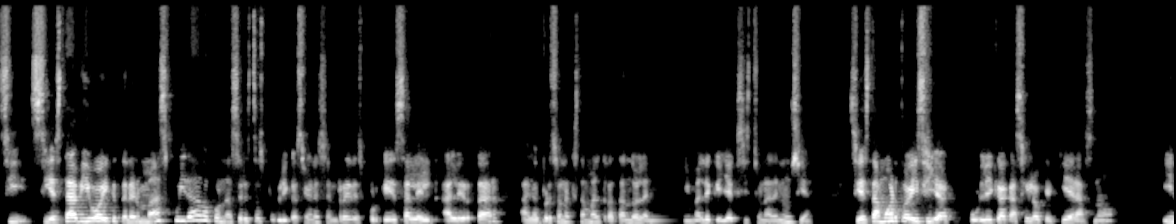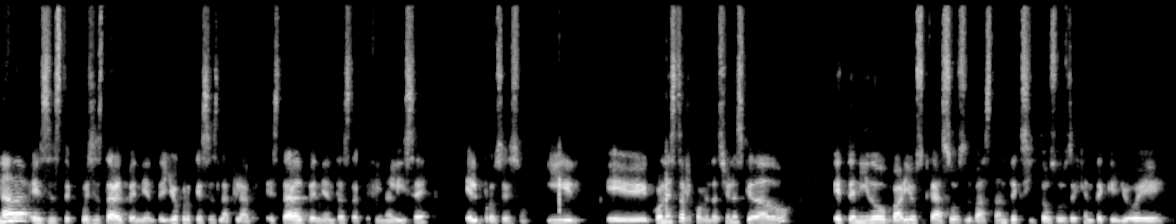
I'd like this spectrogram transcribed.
si, si está vivo hay que tener más cuidado con hacer estas publicaciones en redes, porque es alertar a la persona que está maltratando al animal de que ya existe una denuncia. Si está muerto, ahí sí ya publica casi lo que quieras, ¿no? Y nada, es este, pues estar al pendiente. Yo creo que esa es la clave, estar al pendiente hasta que finalice el proceso. Y eh, con estas recomendaciones que he dado, he tenido varios casos bastante exitosos de gente que yo he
